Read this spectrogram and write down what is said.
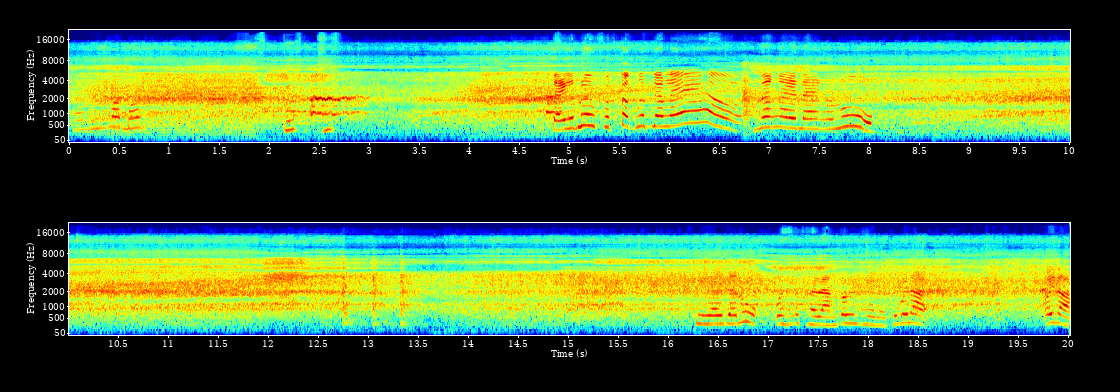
ไปกันบ้านใจกันเรื่องฝนตกเริ่มแรงแล้วเรื่องไงแรงแล้วลูก ยังไงจะลูกวันถอยหลังก็เป็นไงนะก็ไม่ได้เอ้ยน่ะ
